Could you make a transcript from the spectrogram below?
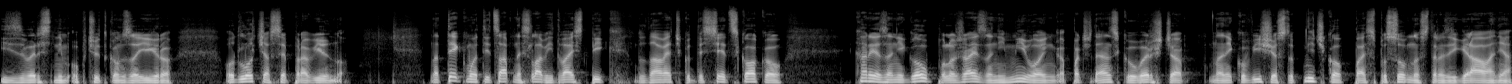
izvrstnim občutkom za igro, odloča se pravilno. Na tekmo ti capne slabih 20 pik, doda več kot 10 skokov, kar je za njegov položaj zanimivo in ga pač dejansko uvršča na neko višjo stopničko, pa je sposobnost razigravanja.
